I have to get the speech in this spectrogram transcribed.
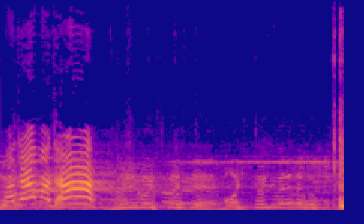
মজা মজা বুঝি বসতে বসতে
